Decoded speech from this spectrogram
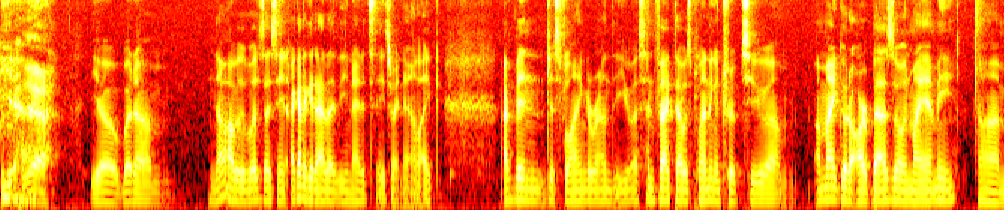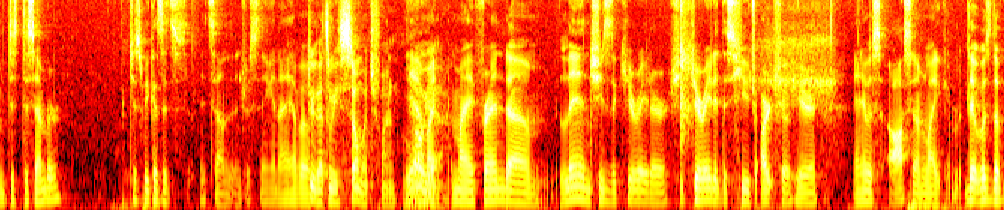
Yeah. Yeah. Yo, but um, no, I was, what was I saying? I gotta get out of the United States right now. Like, I've been just flying around the U.S. In fact, I was planning a trip to um, I might go to Art Basel in Miami, um, just December, just because it's it sounds interesting, and I have a Dude, that's gonna be so much fun. yeah, oh my yeah. my friend um, Lynn, she's the curator. She curated this huge art show here, and it was awesome. Like it was the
